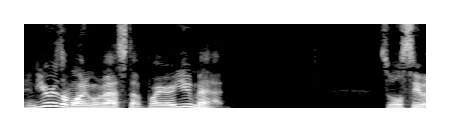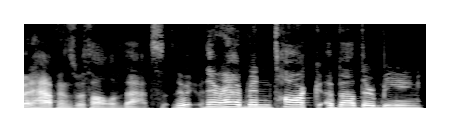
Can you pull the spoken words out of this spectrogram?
and you're the one who messed up. Why are you mad? So we'll see what happens with all of that. There, there had been talk about there being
